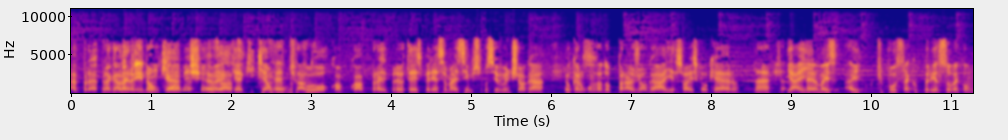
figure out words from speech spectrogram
É pra, pra galera Pra que não, não quer, quer, mexer, ué, que, é- que quer um É, computador com a, com a, pra, pra eu ter a experiência mais simples possível de jogar. Eu quero um computador pra jogar, e é só isso que eu quero, né? E aí. É, mas aí, tipo, será que o preço vai, com-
